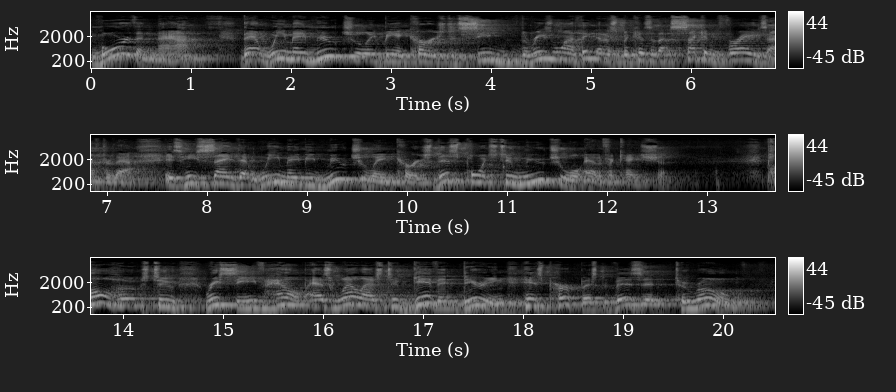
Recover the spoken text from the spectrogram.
More than that, that we may mutually be encouraged to see the reason why I think that is because of that second phrase after that is he's saying that we may be mutually encouraged. This points to mutual edification. Paul hopes to receive help as well as to give it during his purposed visit to Rome.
